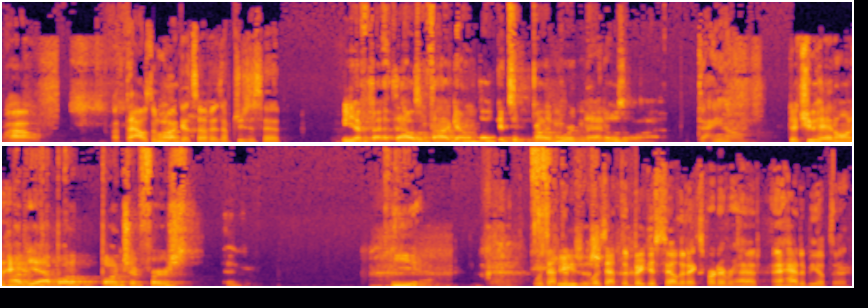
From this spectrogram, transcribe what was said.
Wow, a thousand Wow. buckets of it. Is that what you just said? Yeah, a thousand five gallon buckets. It, probably more than that. It was a lot. Damn. That you had on I, hand. yeah, I bought a bunch at first. And yeah, Was that the, was that the biggest sale that Expert ever had? It had to be up there.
